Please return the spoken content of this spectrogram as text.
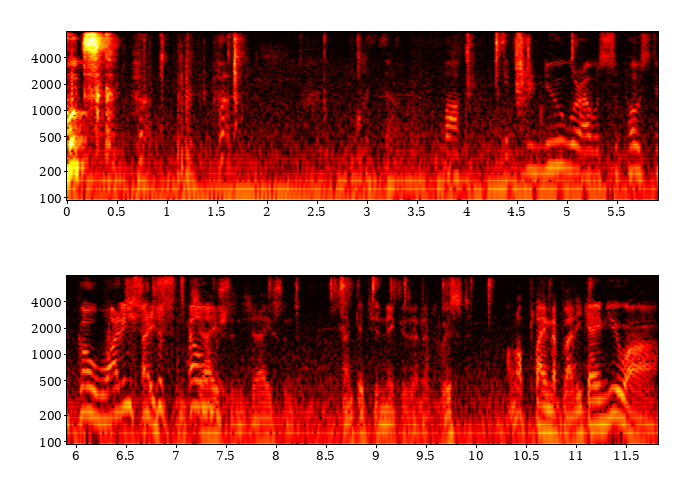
Buck. What the fuck? If you knew where I was supposed to go, why didn't you just Jason, tell me? Jason, Jason. Don't get your knickers in a twist. I'm not playing the bloody game you are.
